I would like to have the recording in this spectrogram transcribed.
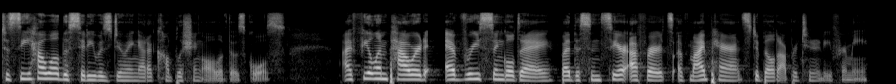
to see how well the city was doing at accomplishing all of those goals. I feel empowered every single day by the sincere efforts of my parents to build opportunity for me.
